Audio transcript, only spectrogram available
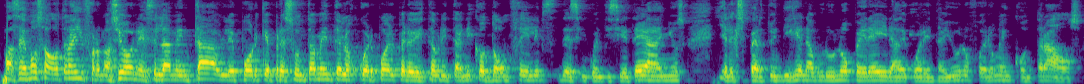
Pasemos a otras informaciones. Lamentable porque presuntamente los cuerpos del periodista británico Don Phillips, de 57 años, y el experto indígena Bruno Pereira, de 41, fueron encontrados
